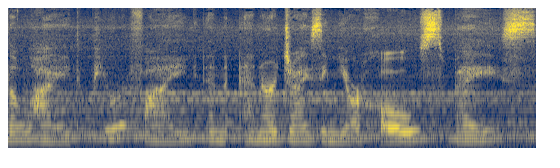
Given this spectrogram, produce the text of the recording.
the light purifying and energizing your whole space.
